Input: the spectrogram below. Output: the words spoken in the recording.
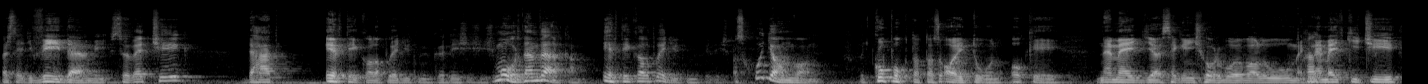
persze egy védelmi szövetség, de hát értékalapú együttműködés is is. More than welcome. Értékalapú együttműködés. Az hogyan van, hogy kopogtat az ajtón, oké, okay, nem egy szegény sorból való, meg hát. nem egy kicsi,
